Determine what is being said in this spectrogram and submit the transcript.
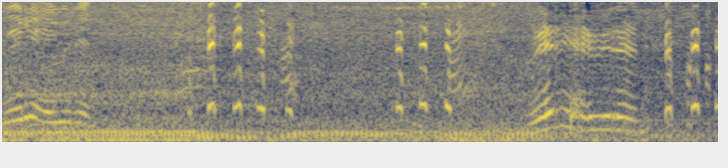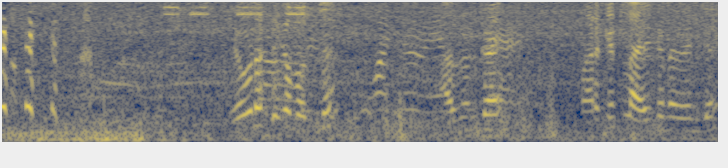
Very heavy rain very heavy rain एवढंच आहे का फक्त अजून काय मार्केटला आहे का नवीन काय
